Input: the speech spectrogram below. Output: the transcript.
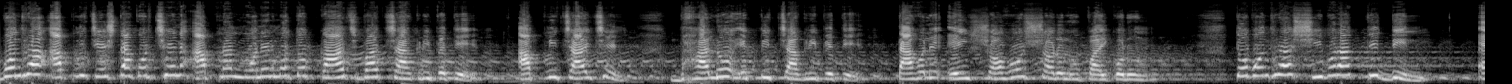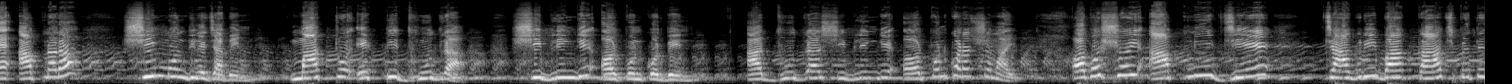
বন্ধুরা, আপনি চেষ্টা করছেন আপনার মনের মতো কাজ বা চাকরি পেতে। আপনি চাইছেন ভালো একটি চাকরি পেতে। তাহলে এই সহজ সরল উপায় করুন। তো বন্ধুরা, শিবরাত্রির দিন আপনারা শিব মন্দিরে যাবেন। মাত্র একটি ধুঁদরা শিবলিঙ্গে অর্পণ করবেন। আর ধুঁদরা শিবলিঙ্গে অর্পণ করার সময় অবশ্যই আপনি যে চাকরি বা কাজ পেতে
